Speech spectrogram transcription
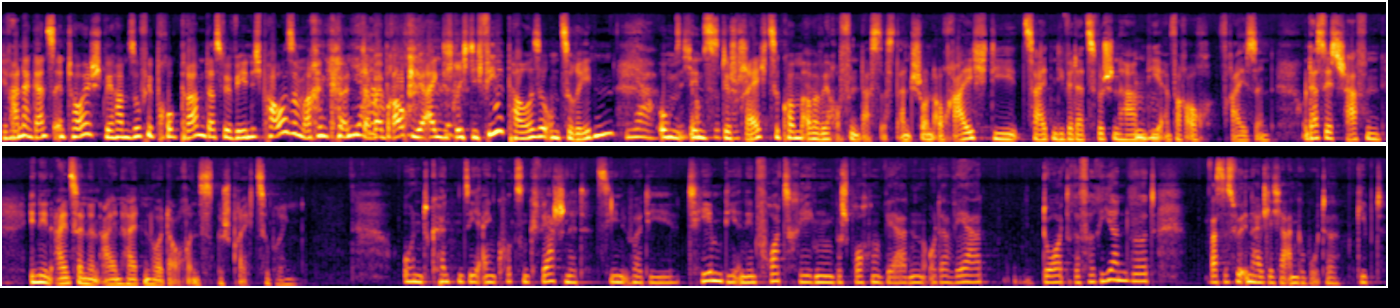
Wir waren dann ganz enttäuscht. Wir haben so viel Programm, dass wir wenig Pause machen können. Ja. Dabei brauchen wir eigentlich richtig viel Pause, um zu reden, ja, um, um ins Gespräch zu kommen. Aber wir hoffen, dass das dann schon auch reicht, die Zeiten, die wir dazwischen haben, mhm. die einfach auch frei sind. Und dass wir es schaffen, in den einzelnen Einheiten Leute auch ins Gespräch zu bringen. Und könnten Sie einen kurzen Querschnitt ziehen über die Themen, die in den Vorträgen besprochen werden oder wer dort referieren wird, was es für inhaltliche Angebote gibt?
